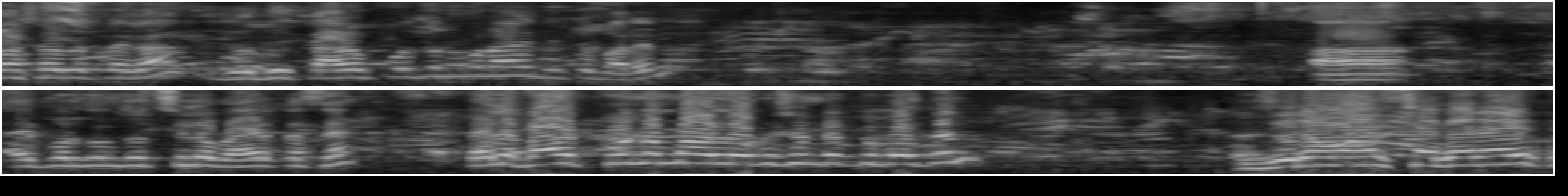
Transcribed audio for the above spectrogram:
দশ হাজার টাকা। যদি কারও প্রয়োজন মনে হয় নিতে পারেন। এই পর্যন্ত ছিল ভাইয়ের কাছে। তাহলে ভাইয়ের ফোন নাম্বার লোকেশনটা একটু বলতেন। Zero one seven eight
